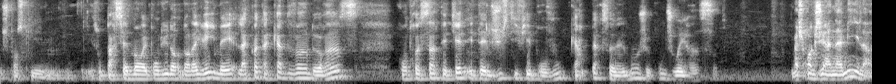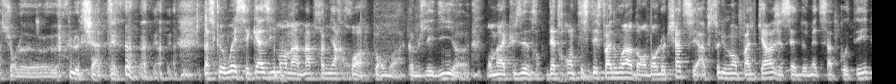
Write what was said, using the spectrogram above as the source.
je pense qu'ils ont partiellement répondu dans, la grille, mais la cote à 4,20 de Reims contre Saint-Etienne est-elle justifiée pour vous? Car personnellement, je compte jouer Reims. Bah, je crois que j'ai un ami là sur le, le chat. Parce que ouais, c'est quasiment ma, ma, première croix pour moi. Comme je l'ai dit, euh, on m'a accusé d'être anti-stéphanois dans, dans, le chat. C'est absolument pas le cas. J'essaie de mettre ça de côté.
